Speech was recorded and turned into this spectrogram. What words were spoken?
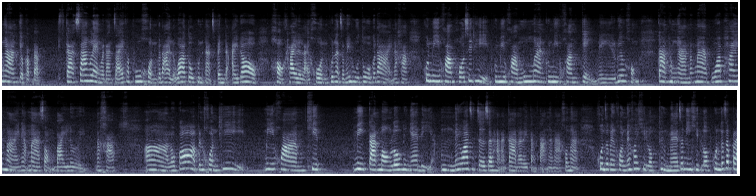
ำงานเกี่ยวกับแบบ การสร้างแรงบันดาลใจให้กับผู้คนก็ได้ หรือว่าตัวคุณอาจจะเป็นไอดอลของใครหลาย ๆ คน คุณอาจจะไม่รู้ตัวก็ได้นะคะ คุณมีความโพสิทีฟคุณมีความมุ่งมั่น คุณมีความเก่งในเรื่องของการทำงานมาก ๆ เพราะว่าไพ่ไม้เนี่ยมาสองใบเลยนะคะอ่าแล้วก็เป็นคนที่มีความคิดมีการมองโลกในแง่ดีอะ อืม ไม่ว่าจะเจอสถานการณ์อะไรต่าง ๆ นานาเข้ามา คุณจะเป็นคนไม่ค่อยคิดลบถึงแม้จะมีคิดลบ คุณก็จะแปล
